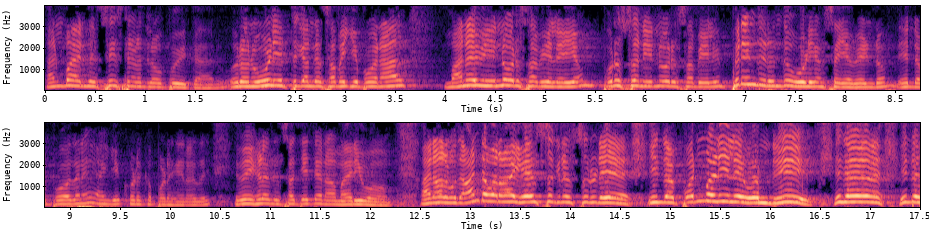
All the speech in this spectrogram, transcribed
அன்பா இருந்த சீசனிடத்தில் ஒப்புவித்தார். ஒருவன் ஊழியத்துக்கு அந்த சபைக்கு போனால் மனைவி இன்னொரு சபையிலேயும் புருஷன் இன்னொரு சபையிலையும் பிரிந்திருந்து ஊழியம் செய்ய வேண்டும் என்ற போதனை அங்கே கொடுக்கப்படுகிறது. இவைகள் அந்த சத்தியத்தை நாம் அறிவோம். ஆனால் ஆண்டவராக இயேசு கிறிஸ்துடைய இந்த பொன்மொழியிலே ஒன்று இந்த இந்த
